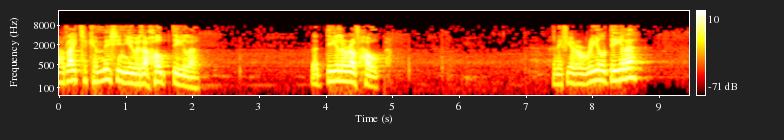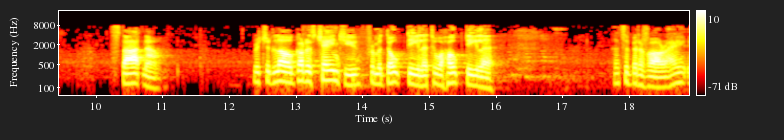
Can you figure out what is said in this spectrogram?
I would like to commission you as a hope dealer, a dealer of hope. And if you're a real dealer, start now. Richard Lowe, God has changed you from a dope dealer to a hope dealer. That's a bit of all right.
